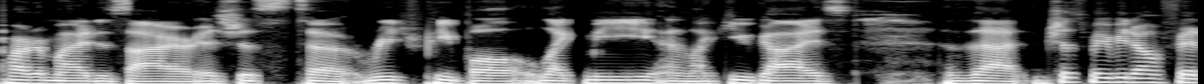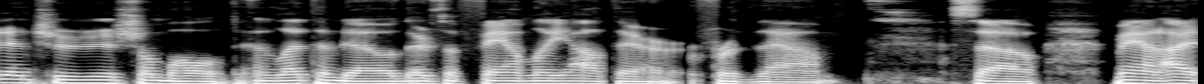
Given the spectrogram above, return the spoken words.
Part of my desire is just to reach people like me and like you guys that just maybe don't fit in traditional mold and let them know there's a family out there for them. So, man, I,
